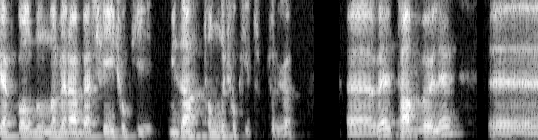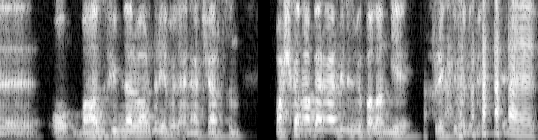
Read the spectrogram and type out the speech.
Jeff Goldblum'la beraber şeyi çok iyi. Mizah tonunu çok iyi tutturuyor. E, ve tam böyle e, o bazı filmler vardır ya böyle hani açarsın başkan haber verdiniz mi falan diye sürekli böyle bir evet.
